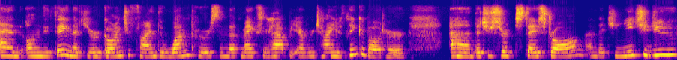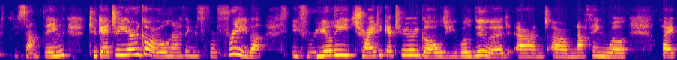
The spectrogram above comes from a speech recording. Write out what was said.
and on the thing that you're going to find the one person that makes you happy every time you think about her. And that you should stay strong and that you need to do something to get to your goal. Nothing is for free but if you really try to get to your goals you will do it. And um, nothing will like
